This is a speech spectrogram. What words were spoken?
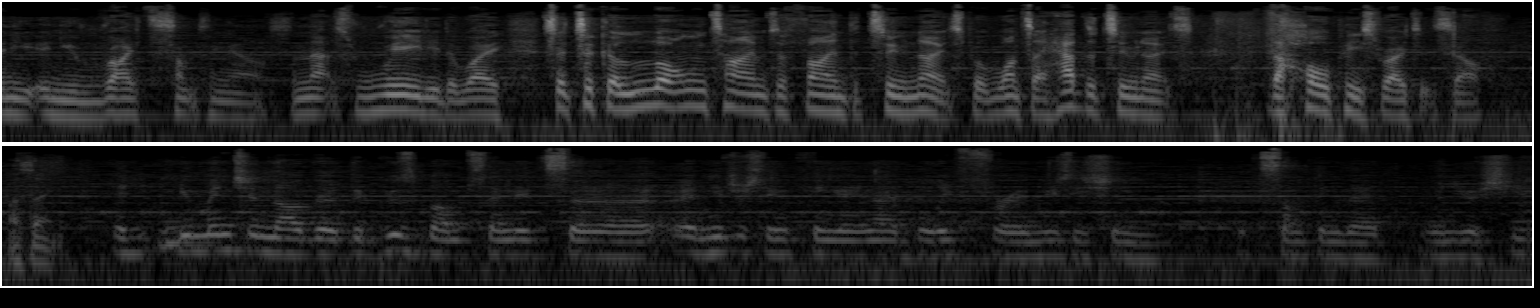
and you, and you write something else. And that's really the way. So it took a long time to find the two notes, but once I had the two notes, the whole piece wrote itself, I think. And You mentioned now the, the goosebumps, and it's uh, an interesting thing, and I believe for a musician, it's something that when you achieve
